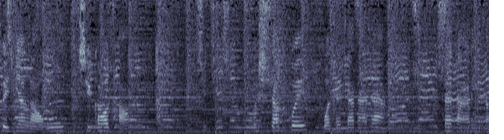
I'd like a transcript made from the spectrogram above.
岁念老屋居高堂。”我是当归，我在加拿大，你在哪里呢？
